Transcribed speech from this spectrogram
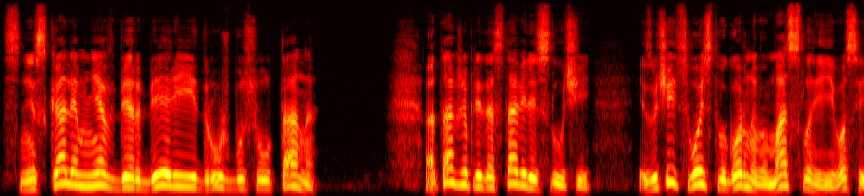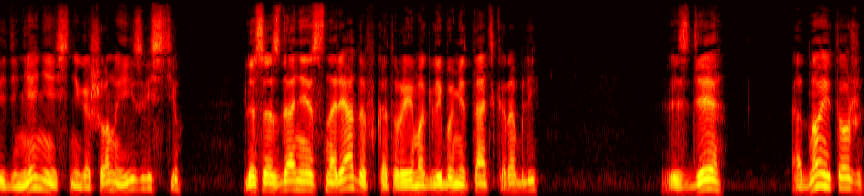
снискали мне в Берберии дружбу султана, а также предоставили случай изучить свойства горного масла и его соединение с негашенной известью для создания снарядов, которые могли бы метать корабли. Везде одно и то же.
